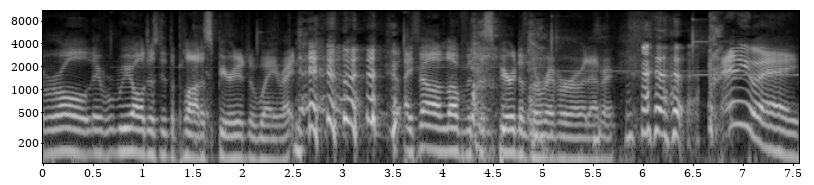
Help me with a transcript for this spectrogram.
we're all we all just did the plot of Spirited Away right now. I fell in love with the spirit of the river or whatever. anyway.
